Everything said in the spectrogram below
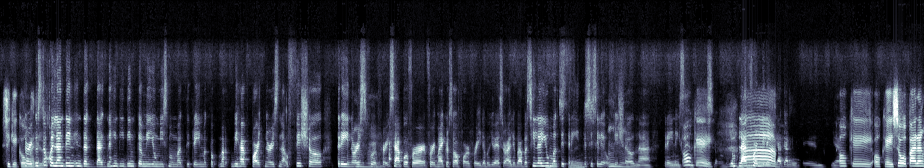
sige go Sir, Marilag. gusto ko lang din indagdag na hindi din kami yung mismo magti-train. Magpa- ma- we have partners na official trainers for Mhm. for example for for Microsoft or for AWS or Alibaba. Sila yung nice. kasi sila yung official na training center. Okay. So, yung platform nila Ah. yung gagamitin. Yeah. Okay, okay. So parang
